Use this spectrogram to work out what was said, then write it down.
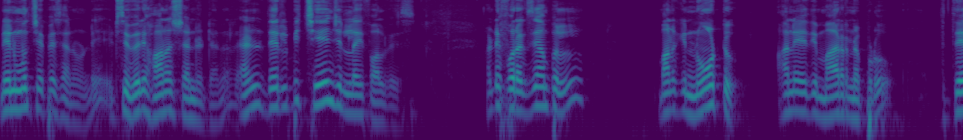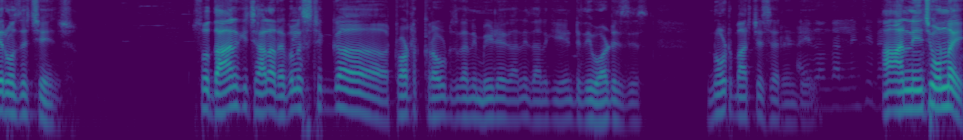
నేను ముందు చెప్పేశాను అండి. It's a very honest entertainer and there will be change in life always అంటే ఫర్ ఎగ్జాంపుల్ మనకి నోటు అనేది మారినప్పుడు there was a change. So దానికి చాలా రెబలిస్టిక్గా టోటల్ క్రౌడ్స్ కానీ మీడియా కానీ దానికి ఏంటిది వాట్ ఈస్ దిస్ నోట్ మార్చేశారండి. అన్ని నుంచి ఉన్నాయి.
